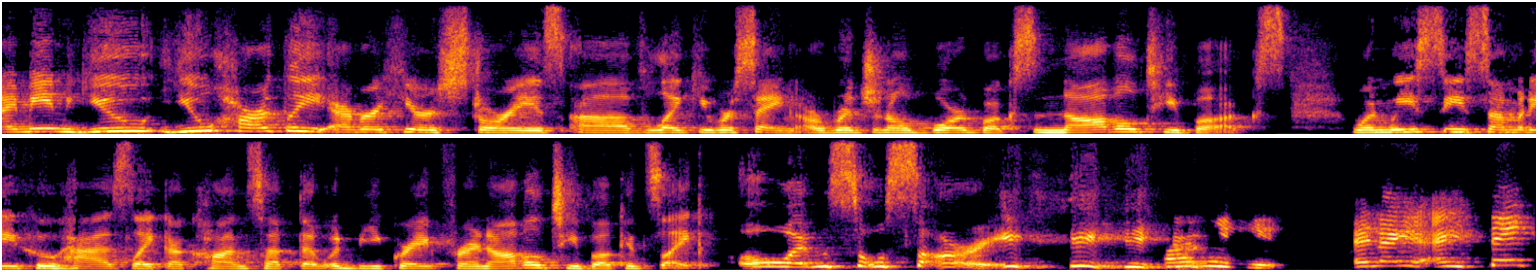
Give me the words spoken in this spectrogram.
I mean, you you hardly ever hear stories of like you were saying original board books, novelty books. When we see somebody who has like a concept that would be great for a novelty book, it's like, "Oh, I'm so sorry." right. And I I think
